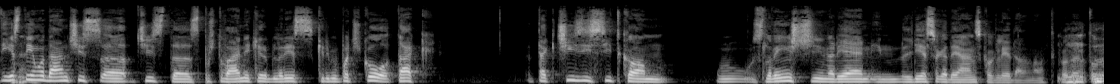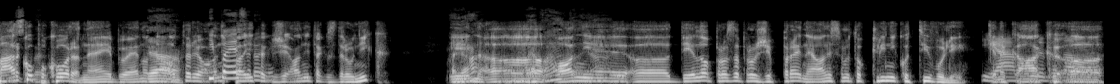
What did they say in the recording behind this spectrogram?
jaz temu dam čist, uh, čist uh, spoštovanje, ker je bil res, ker je bil pač tako tak, tak čizi sitkom v slovenščini narejen in ljudje so ga dejansko gledali. No. Tako da to- Marko da- Pokoren ne, je bil en od Ja. ja. avtorjev, on pa je je pa itak že on je tak zdravnik. Ja? In uh, Ja, on ja. je uh, delal pravzaprav že prej, ne? oni so imeli to kliniko Tivoli, ki je Ja, nekako. to je bilo dobro. Uh,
